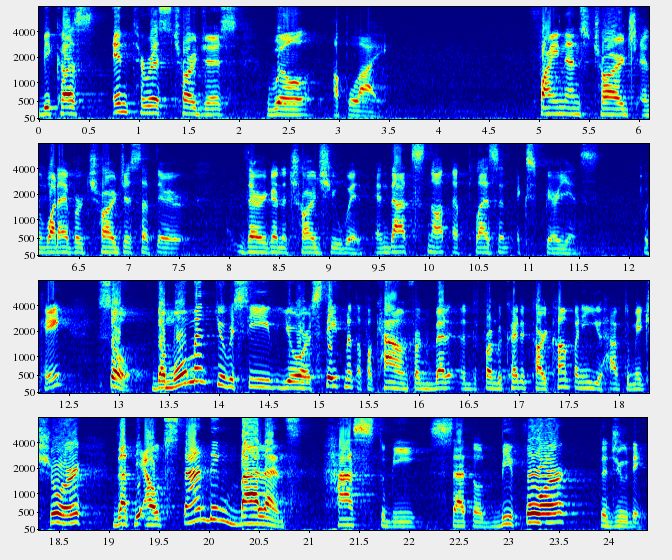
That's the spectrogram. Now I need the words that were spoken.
Because interest charges will apply. Finance charge and whatever charges that they're they're going to charge you with and that's not a pleasant experience. Okay? So the moment you receive your statement of account from the, from the credit card company, you have to make sure that the outstanding balance has to be settled before the due date.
